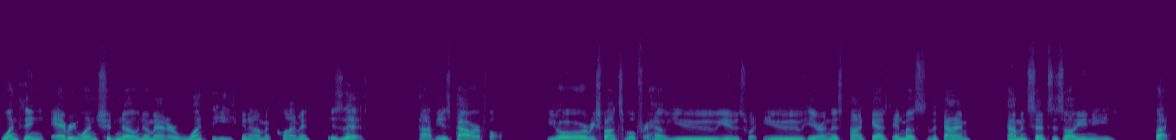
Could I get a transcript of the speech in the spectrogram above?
One thing everyone should know, no matter what the economic climate, is this copy is powerful. You're responsible for how you use what you hear on this podcast. And most of the time, common sense is all you need but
